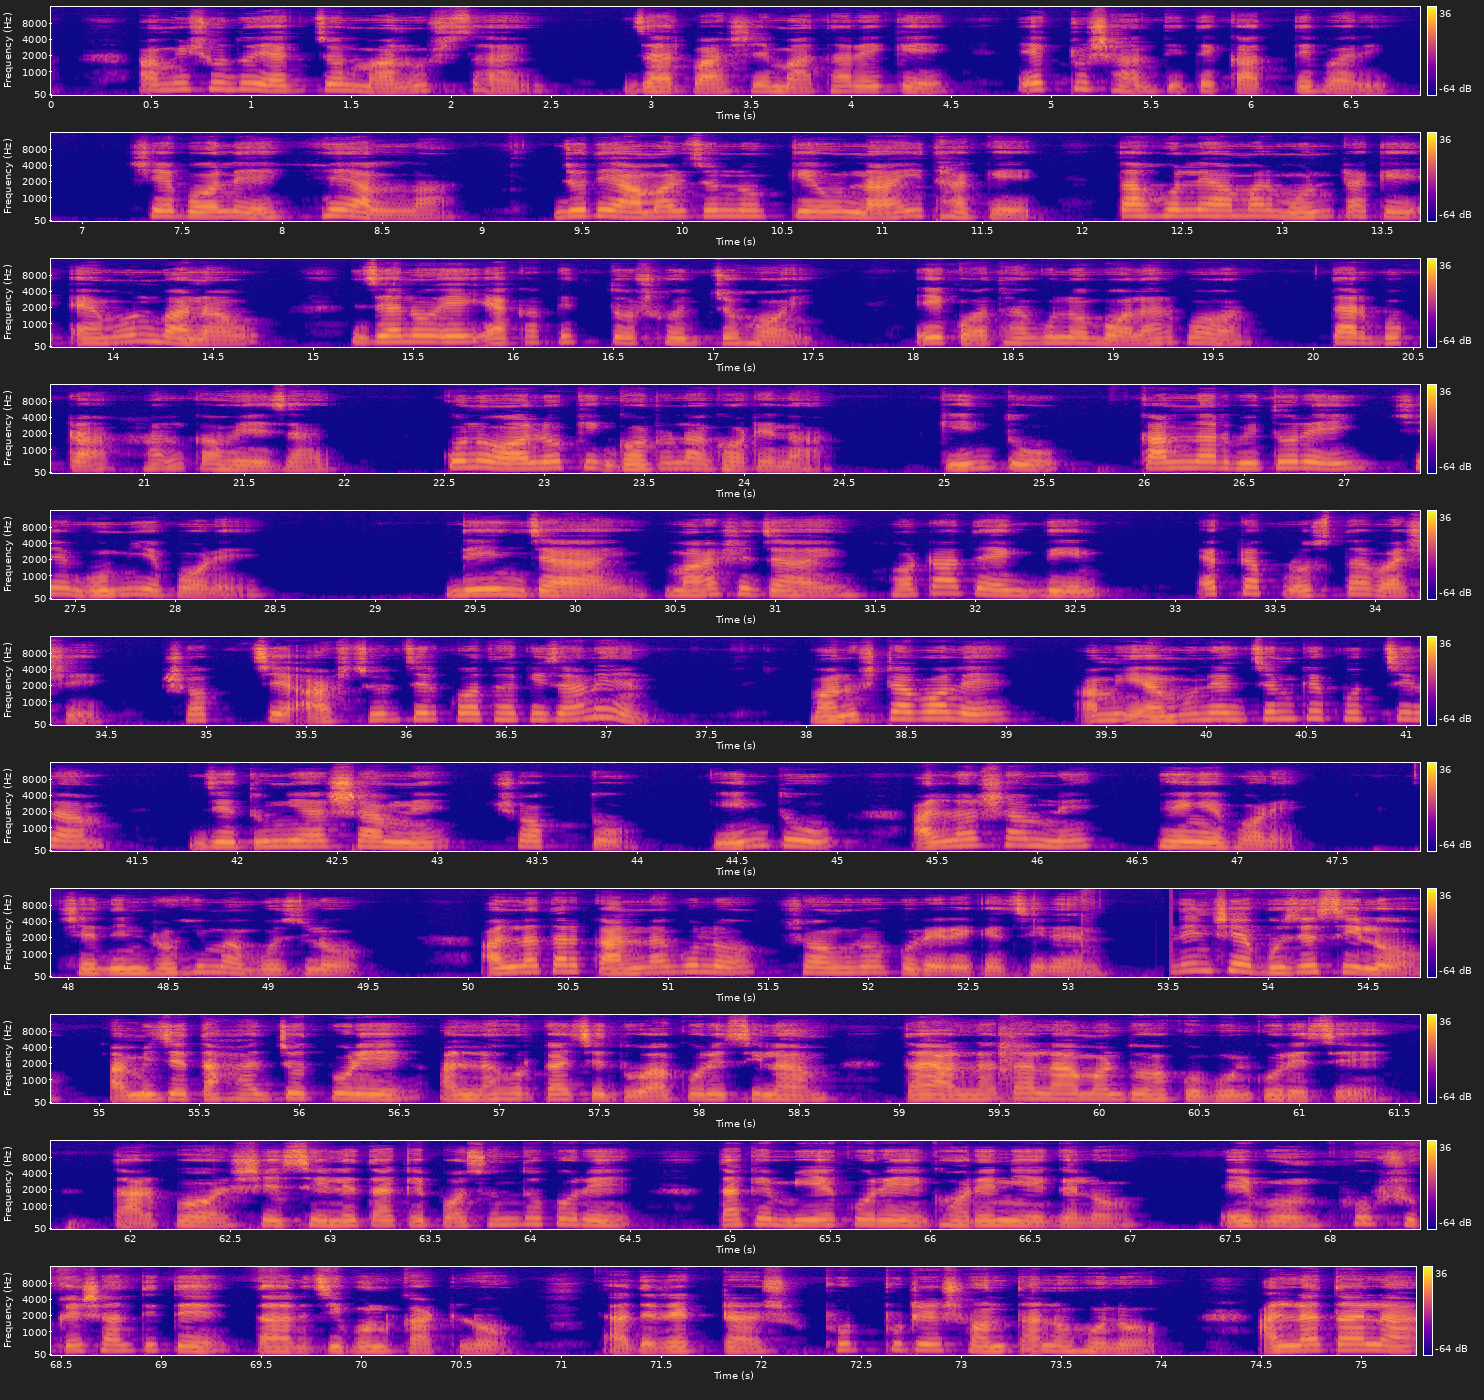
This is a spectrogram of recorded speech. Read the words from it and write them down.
আমি শুধু একজন মানুষ চাই, যার পাশে মাথা রেখে একটু শান্তিতে কাঁদতে পারি। সে বলে, হে আল্লাহ, যদি আমার জন্য কেউ নাই থাকে, তাহলে আমার মনটাকে এমন বানাও যেন এই একাকিত্ব সহ্য হয়। এই কথাগুলো বলার পর তার বুকটা হালকা হয়ে যায়। কোনো অলৌকিক ঘটনা ঘটে না, কিন্তু কান্নার ভিতরেই সে ঘুমিয়ে পড়ে। দিন যায়, মাস যায়, হঠাৎ একদিন একটা প্রস্তাব আসে। সবচেয়ে আশ্চর্যের কথা কি জানেন? মানুষটা বলে, আমি এমন একজনকে খুঁজছিলাম যে দুনিয়ার সামনে শক্ত, কিন্তু আল্লাহর সামনে ভেঙে পড়ে। সেদিন রহিমা বুঝল, আল্লাহ তার কান্নাগুলো সংগ্রহ করে রেখেছিলেন। সেদিন সে বুঝেছিল, আমি যে তাহাজ্জত পড়ে আল্লাহর কাছে দোয়া করেছিলাম, তাই আল্লাহ তালা আমার দোয়া কবুল করেছে। তারপর সে ছেলে তাকে পছন্দ করে তাকে বিয়ে করে ঘরে নিয়ে গেল এবং খুব সুখে শান্তিতে তার জীবন কাটল। তাদের একটা ফুটফুটে সন্তানও হলো। আল্লাহ তালা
